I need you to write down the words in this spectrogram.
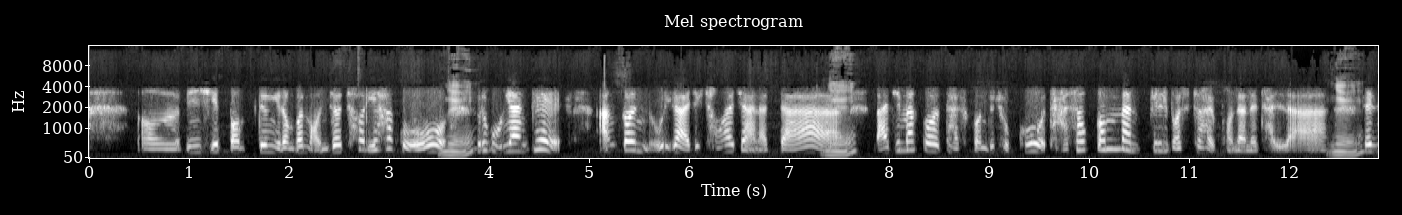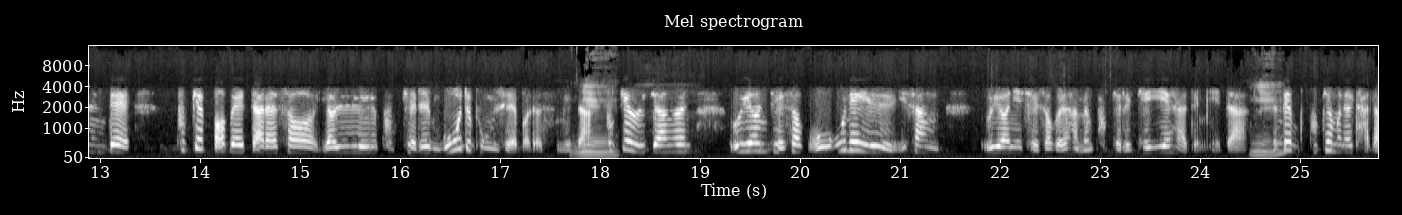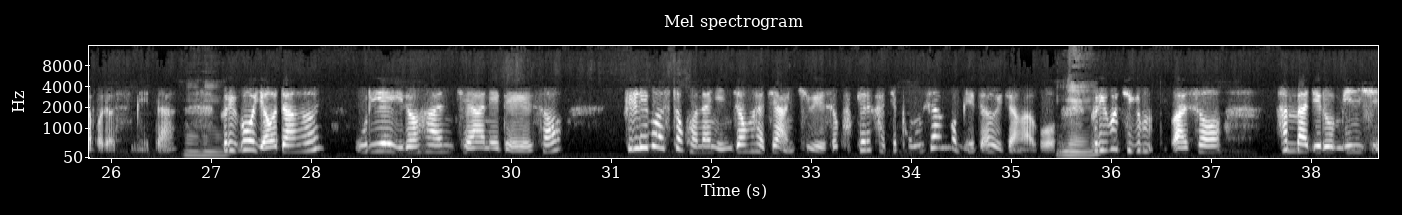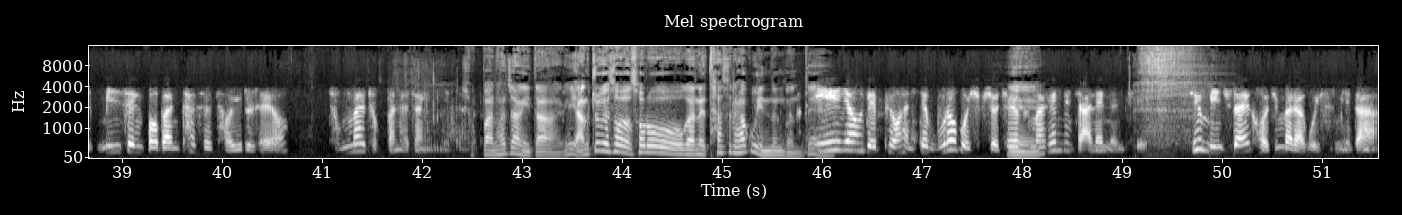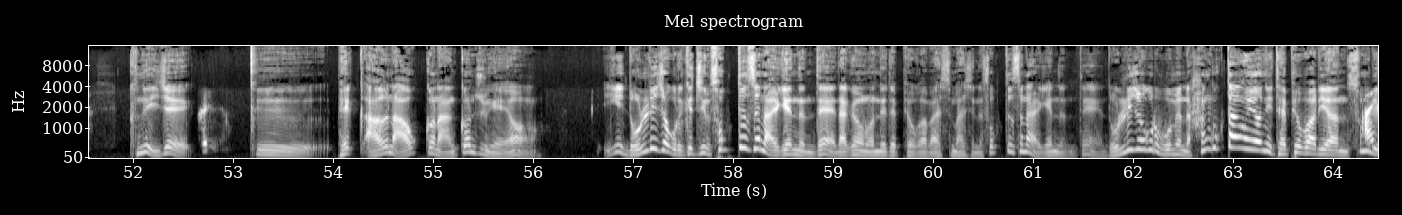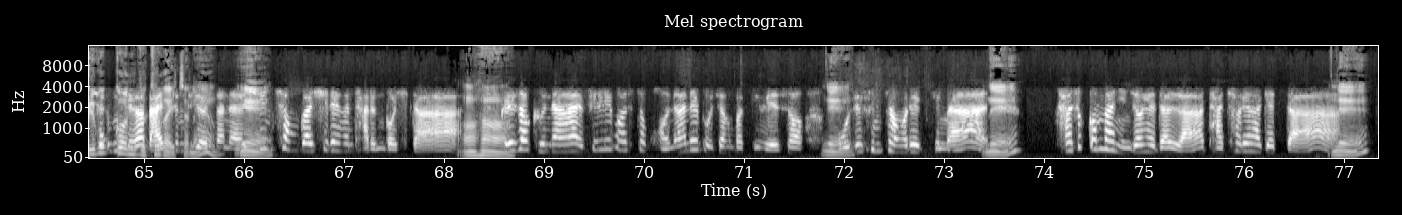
어, 민식이법 등 이런 건 먼저 처리하고 네. 그리고 우리한테 안건 우리가 아직 정하지 않았다. 네. 마지막 거 다섯 건도 좋고 다섯 건만 필리버스터 할 권한을 달라. 네. 했는데 국회법에 따라서 열릴 국회를 모두 봉쇄해 버렸습니다. 네. 국회의장은 의원 재석 5분의 1 이상 의원이 재석을 하면 국회를 개의해야 됩니다. 네. 근데 국회 문을 닫아 버렸습니다. 음흠. 그리고 여당은 우리의 이러한 제안에 대해서 필리버스터 권한 인정하지 않기 위해서 국회를 같이 봉쇄한 겁니다, 의장하고. 네. 그리고 지금 와서 한마디로 민시, 민생 법안 탓을 저희를 해요. 정말 적반하장입니다. 적반하장이다. 양쪽에서 서로 간에 탓을 하고 있는 건데. 이인영 대표한테 물어보십시오. 제가 네. 그말 했는지 안 했는지. 지금 민주당이 거짓말하고 있습니다. 근데 이제 그, 그 199건 안건 중에요. 이게 논리적으로 이렇게 지금 속뜻은 알겠는데 나경원 원내대표가 말씀하시는 속뜻은 알겠는데 논리적으로 보면 한국당 의원이 대표 발의한 아니, 지금 27건 제가 부터가 있잖아요. 예. 신청과 실행은 다른 것이다. 어허. 그래서 그날 필리버스터 권한을 보장받기 위해서 네. 모두 신청을 했지만 네. 다섯 건만 인정해달라. 다 철회하겠다. 네.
